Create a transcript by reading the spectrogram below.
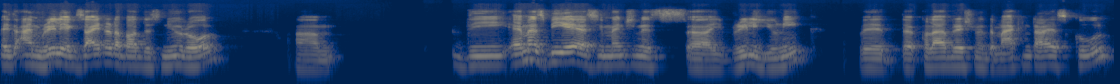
I'm really excited about this new role. Um, the MSBA, as you mentioned, is uh, really unique with the collaboration with the McIntire School.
